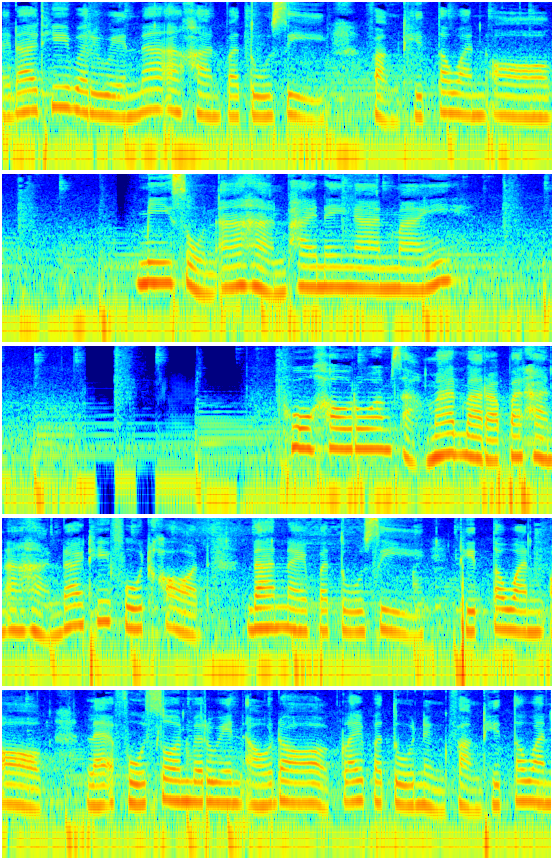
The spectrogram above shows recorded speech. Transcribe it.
ค์ได้ที่บริเวณหน้าอาคารประตู 4 ฝั่งทิศตะวันออก มีศูนย์อาหารภายในงานไหม ผู้เข้าร่วมสามารถมารับประทานอาหารได้ที่ฟู้ดคอร์ทด้านในประตู 4 ทิศตะวันออก และฟู้ดโซนบริเวณเอาท์ดอร์ใกล้ประตู 1 ฝั่งทิศตะวัน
